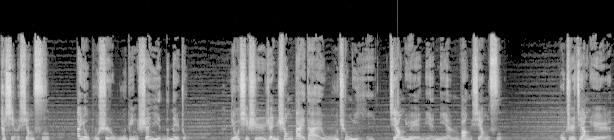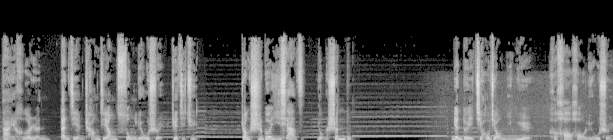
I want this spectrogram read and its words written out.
他写了相思，但又不是无病呻吟的那种，尤其是“人生代代无穷已，江月年年望相似”，不知江月待何人？但见长江送流水。这几句，让诗歌一下子有了深度。面对皎皎明月和浩浩流水，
